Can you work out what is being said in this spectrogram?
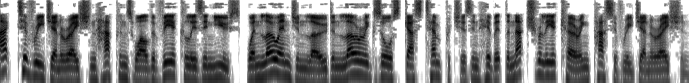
Active regeneration happens while the vehicle is in use, when low engine load and lower exhaust gas temperatures inhibit the naturally occurring passive regeneration.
